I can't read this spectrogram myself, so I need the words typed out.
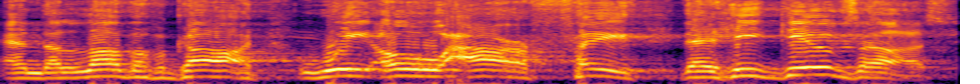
and the love of God. We owe our faith that He gives us.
